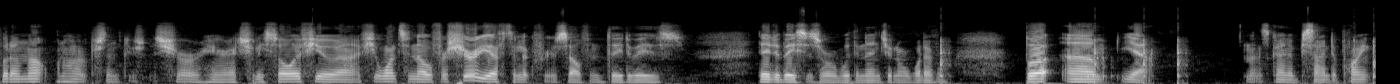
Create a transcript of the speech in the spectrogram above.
but I'm not 100% sure here actually. So if you uh, if you want to know for sure, you have to look for yourself in the database, databases or with an engine or whatever. But um, yeah, that's kind of beside the point.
